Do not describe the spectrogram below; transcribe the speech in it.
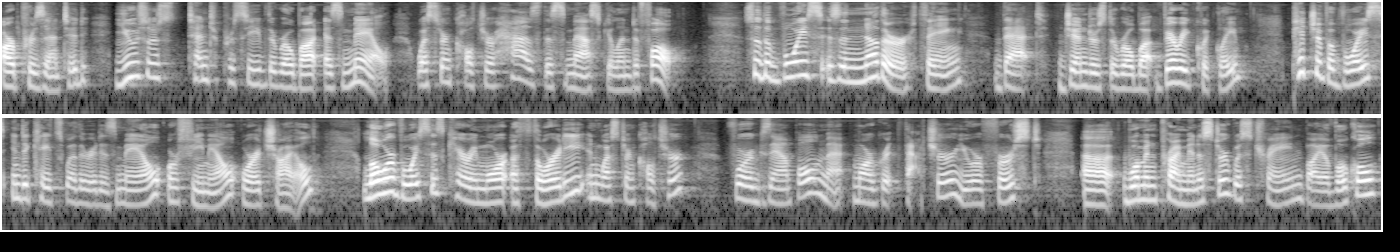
are presented, users tend to perceive the robot as male. Western culture has this masculine default. So the voice is another thing that genders the robot very quickly. Pitch of a voice indicates whether it is male or female or a child. Lower voices carry more authority in Western culture. For example, Ma- Margaret Thatcher, your first uh, woman prime minister, was trained by a vocal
